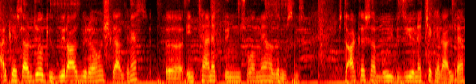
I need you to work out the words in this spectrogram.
Arkadaşlar diyor ki Viral Büro'ya hoş geldiniz. Ee, internet ünlüsü olmaya hazır mısınız? İşte arkadaşlar bu bizi yönetecek herhalde.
